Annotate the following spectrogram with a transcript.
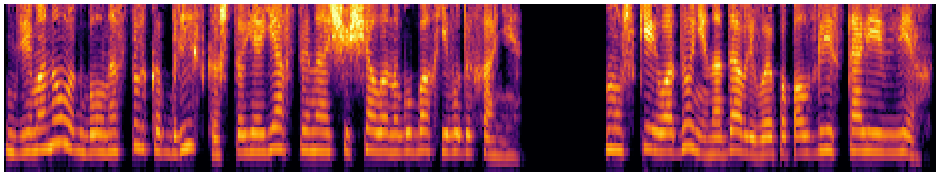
Демонолог был настолько близко, что я явственно ощущала на губах его дыхание. Мужские ладони, надавливая, поползли с талии вверх,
